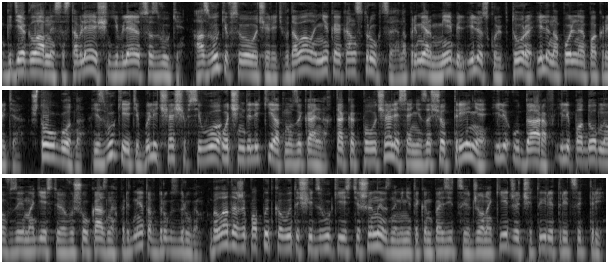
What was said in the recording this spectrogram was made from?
где главной составляющей являются звуки. А звуки, в свою очередь, выдавала некая конструкция, например, мебель или скульптура или напольное покрытие, что угодно. И звуки эти были чаще всего очень далеки от музыкальных, так как получались они за счет трения или ударов или подобного взаимодействия вышеуказанных предметов друг с другом. Была даже попытка вытащить звуки из тишины в знаменитой композиции Джона Кейджа 4.33.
